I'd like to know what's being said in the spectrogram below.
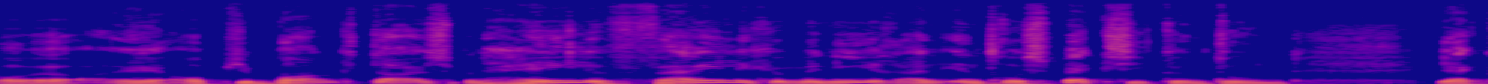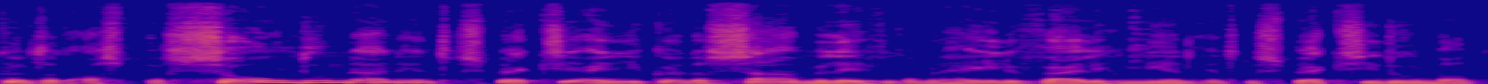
uh, op je bank thuis op een hele veilige manier aan introspectie kunt doen. Jij kunt dat als persoon doen aan introspectie en je kunt als samenleving op een hele veilige manier aan introspectie doen. Want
